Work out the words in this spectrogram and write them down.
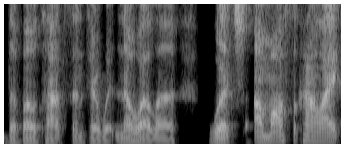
the Botox Center with Noella, which I'm also kind of like,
